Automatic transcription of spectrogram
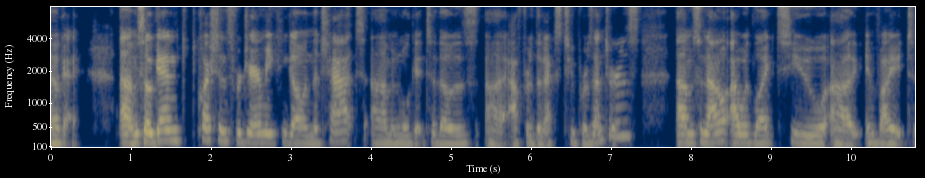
Okay. Um, so again, questions for Jeremy can go in the chat, um, and we'll get to those uh, after the next two presenters. Um, so now I would like to uh, invite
